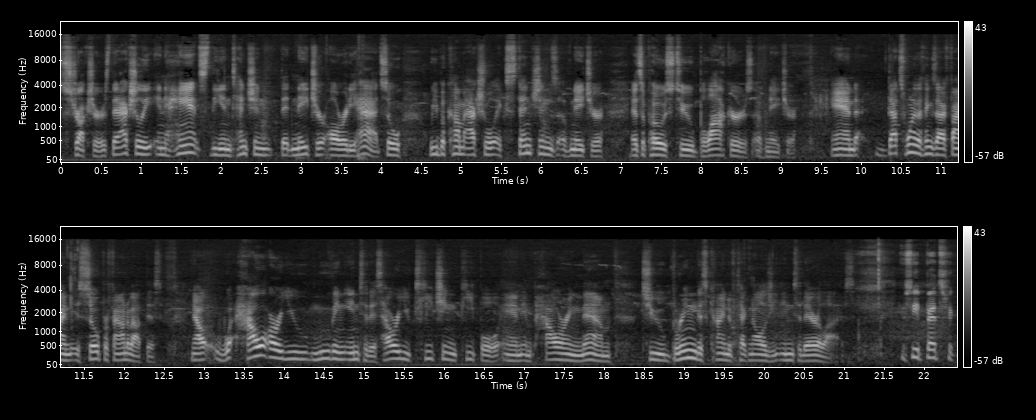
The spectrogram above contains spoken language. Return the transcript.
structures that actually enhance the intention that nature already had. So we become actual extensions of nature as opposed to blockers of nature. And that's one of the things I find is so profound about this. Now, how are you moving into this? How are you teaching people and empowering them to bring this kind of technology into their lives? You see, Patrick,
